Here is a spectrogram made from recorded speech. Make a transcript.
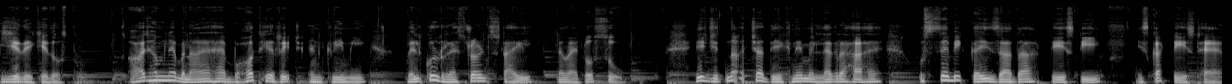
ये देखिए दोस्तों, आज हमने बनाया है बहुत ही रिच एंड क्रीमी बिल्कुल रेस्टोरेंट स्टाइल टमाटो सूप ये जितना अच्छा देखने में लग रहा है, उससे भी कई ज़्यादा टेस्टी इसका टेस्ट है।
